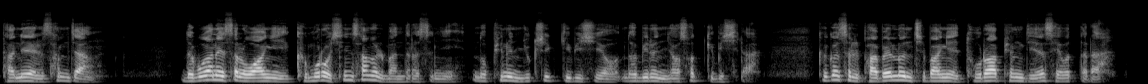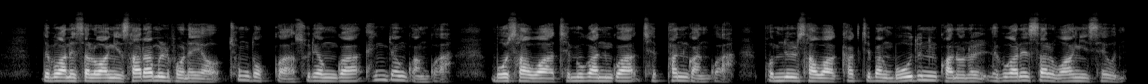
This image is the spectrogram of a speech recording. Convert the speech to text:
다니엘 3장 느부갓네살 왕이 금으로 신상을 만들었으니 높이는 60규빗이요 너비는 6규빗이라. 그것을 바벨론 지방의 두라 평지에 세웠더라. 느부갓네살 왕이 사람을 보내어 총독과 수령과 행정관과 모사와 재무관과 재판관과 법률사와 각 지방 모든 관원을 느부갓네살 왕이 세운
